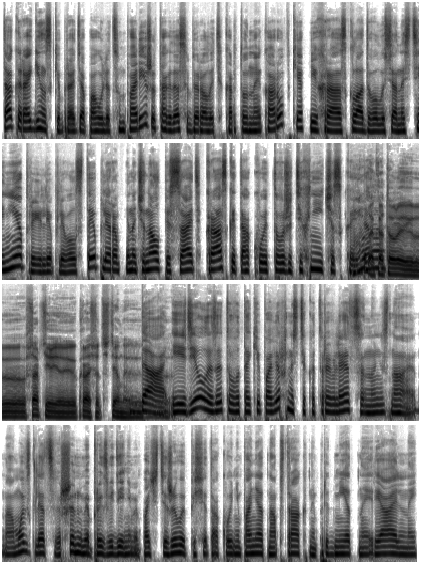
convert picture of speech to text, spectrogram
так и Рогинский, бродя по улицам Парижа, тогда собирал эти картонные коробки, их раскладывал у себя на стене, прилепливал степлером и начинал писать краской такой тоже технической. Ну да, да который э, в сортире красят стены. Да, и делал из этого вот такие поверхности, которые являются, ну, не знаю, на мой взгляд, совершенными произведениями почти живописи, такой непонятно абстрактный, предметный, реальный,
